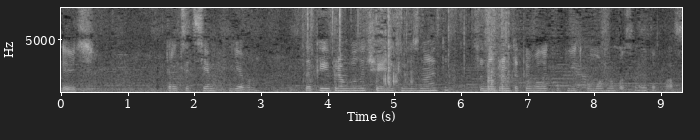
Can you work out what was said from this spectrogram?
Дивіться, 37 євро. Такий прям величенький, ви знаєте. Сюди прям таку велику квітку можна посадити клас.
